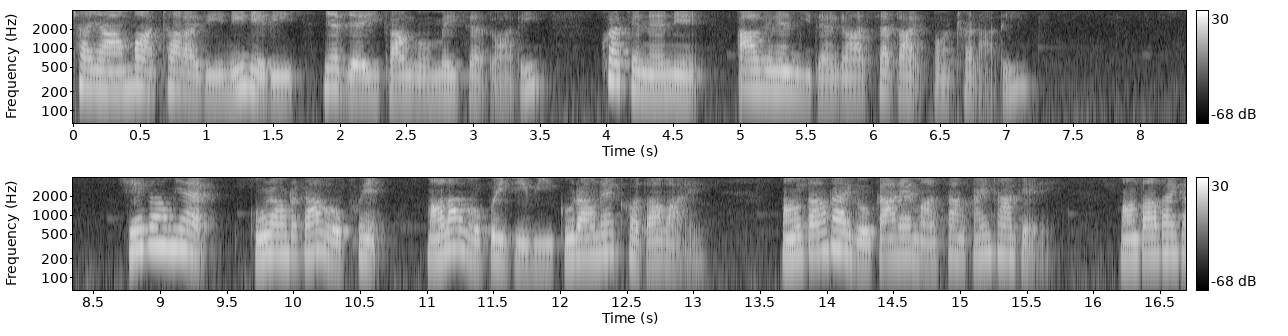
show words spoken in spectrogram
ထိုင်ရမှထလိုက်သည်နီးနေသည့်မြက်ပြဲဤခေါင်းကိုမိတ်ဆက်သွားသည်ခွက်ခနဲနှင့်အာကနဲမြည်တန်ကဆက်တိုက်ပေါ်ထွက်လာသည်ရဲကောင်းမြတ်ဂိုရောင်တကားကိုဖွင့်မာလာကိုပွေ့ကြည့်ပြီးဂိုရောင်နဲ့ခေါ်သွားပါတယ်။မောင်တောင်းတိုက်ကိုကားထဲမှာစောင့်ခိုင်းထားခဲ့တယ်။မောင်တောင်းတိုက်က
